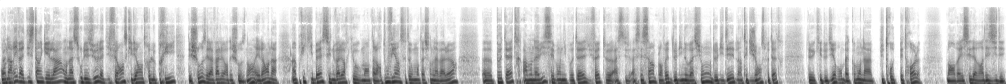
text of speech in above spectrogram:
on arrive à distinguer là, on a sous les yeux la différence qu'il y a entre le prix des choses et la valeur des choses, non? Et là, on a un prix qui baisse et une valeur qui augmente. Alors, d'où vient cette augmentation de la valeur? Euh, Peut-être, à mon avis, c'est mon hypothèse du fait euh, assez, assez simple, en fait, de l'innovation, de l'idée, de l'intelligence, peut-être, qui est de dire bon, bah, comme on a plus trop de pétrole, bah, on va essayer d'avoir des idées.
